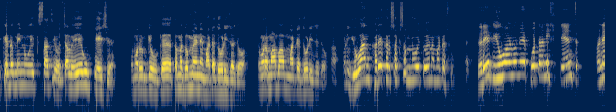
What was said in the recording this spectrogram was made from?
એકેડમીનું એક સાચી હોય ચાલો એવું કહે છે. તમારું એમ કેવું કે તમે ગમે એને માટે દોડી જજો તમારા મા બાપ માટે દોડી જજો. પણ યુવાન ખરેખર સક્ષમ ન હોય તો એના માટે શું? દરેક યુવાનોને પોતાની સ્ટ્રેન્થ અને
